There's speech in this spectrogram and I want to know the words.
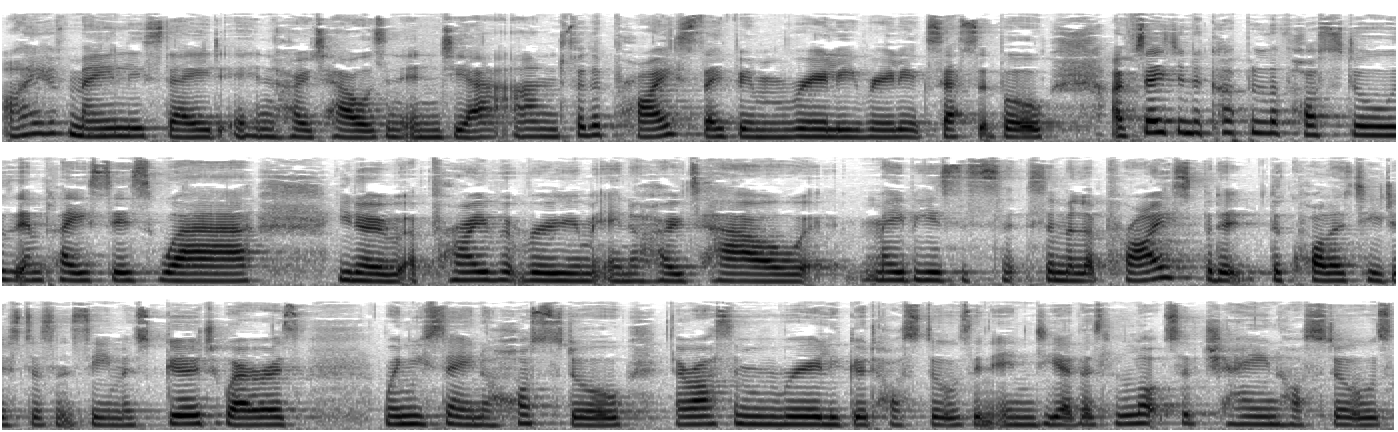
I have mainly stayed in hotels in India, and for the price, they've been really, really accessible. I've stayed in a couple of hostels in places where, you know, a private room in a hotel maybe is a similar price, but it, the quality just doesn't seem as good. Whereas when you stay in a hostel, there are some really good hostels in India. There's lots of chain hostels,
